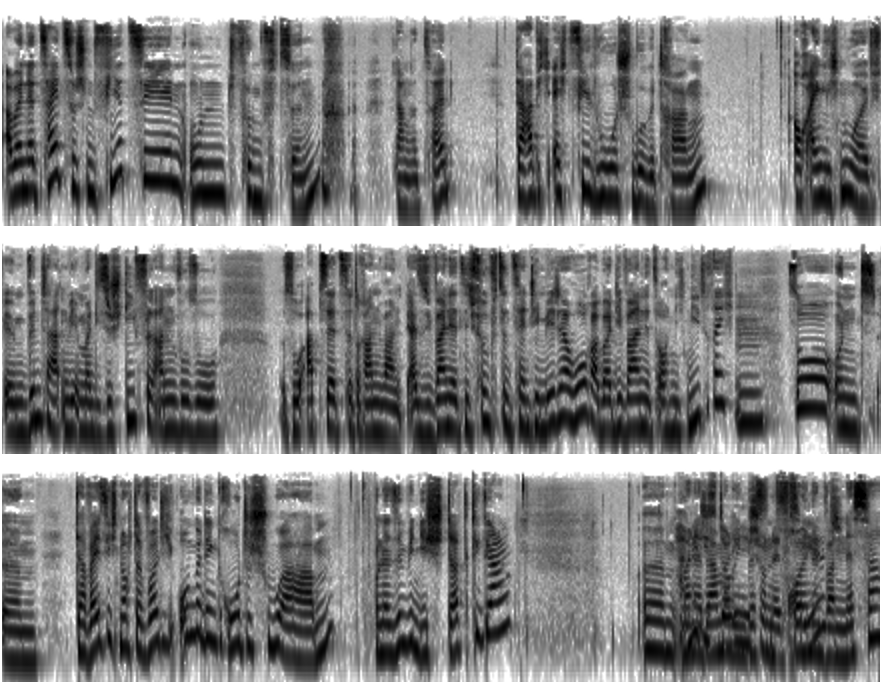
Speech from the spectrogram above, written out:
Aber in der Zeit zwischen 14 und 15, lange Zeit, da habe ich echt viel hohe Schuhe getragen. Auch eigentlich nur. Im Winter hatten wir immer diese Stiefel an, wo so, so Absätze dran waren. Also die waren jetzt nicht 15 Zentimeter hoch, aber die waren jetzt auch nicht niedrig. So, und ähm, da weiß ich noch, da wollte ich unbedingt rote Schuhe haben. Und dann sind wir in die Stadt gegangen. Ähm, meiner damaligen schon besten Freundin erzählt? Vanessa.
